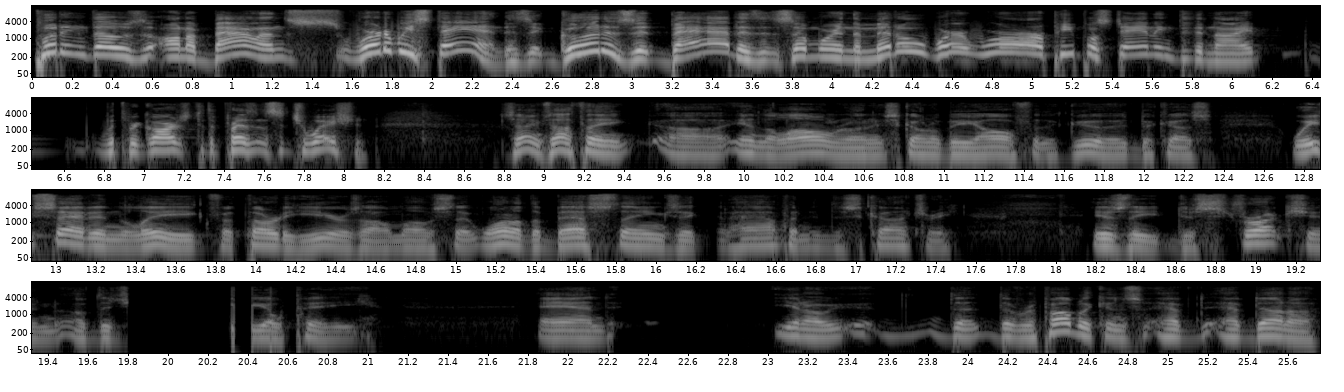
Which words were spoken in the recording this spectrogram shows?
putting those on a balance, where do we stand? Is it good? Is it bad? Is it somewhere in the middle? Where where are people standing tonight with regards to the present situation? James, I think uh, in the long run it's going to be all for the good because we've said in the league for 30 years almost that one of the best things that could happen in this country is the destruction of the GOP. And you know, the the Republicans have have done a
